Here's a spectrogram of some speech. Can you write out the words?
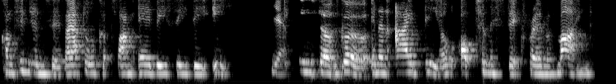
contingencies. I have to look at plan A, B, C, D, E. Yeah. Things don't go in an ideal, optimistic frame of mind.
